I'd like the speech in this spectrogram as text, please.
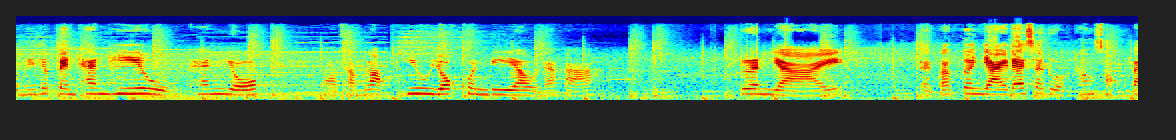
ตัวนี้จะเป็นแท่นหิ้ว แท่นยกเหมาะสำหรับหิ้วยกคนเดียวนะคะ เคลื่อนย้าย แต่ก็เคลื่อนย้ายได้สะดวกทั้งสองแบ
